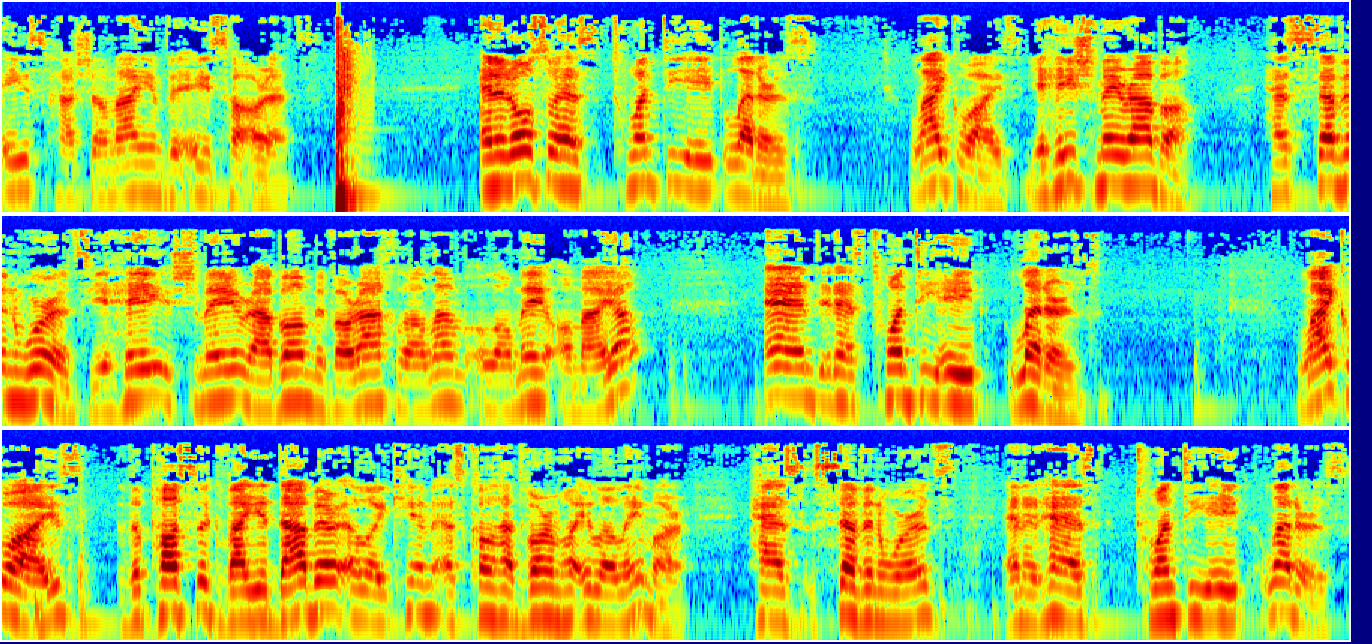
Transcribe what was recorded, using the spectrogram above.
Eis Hashamayim ve'Eis Haaretz. And it also has 28 letters. Likewise, Yehesh Rabba has seven words. Yehe Shmei Rabba Mivarach La'alam Olomei Omaya. And it has 28 letters. Likewise, the Pasuk Vayedaber Elohim Es Kol Hadvarim Ha'ila Lemar has seven words and it has 28 letters.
